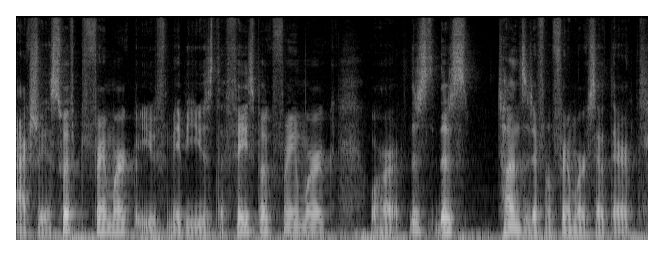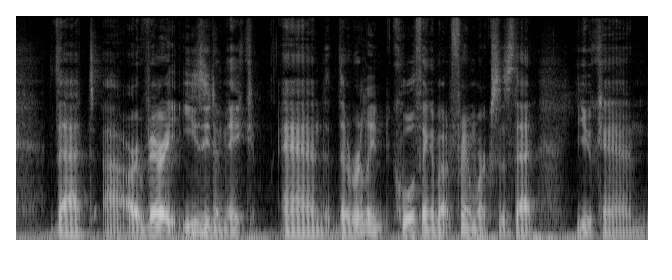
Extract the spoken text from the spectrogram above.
actually a Swift framework, but you've maybe used the Facebook framework, or there's there's tons of different frameworks out there that uh, are very easy to make. And the really cool thing about frameworks is that you can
